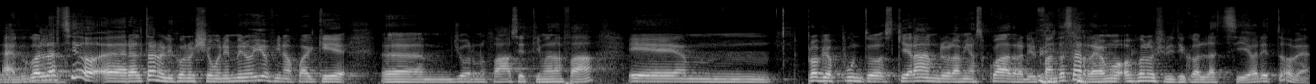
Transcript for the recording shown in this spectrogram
Ecco, con la Zio eh, in realtà non li conoscevo nemmeno io fino a qualche ehm, giorno fa, settimana fa. E... Um, proprio appunto schierando la mia squadra del Fanta Sanremo ho conosciuto i Collazio. Ho detto, vabbè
